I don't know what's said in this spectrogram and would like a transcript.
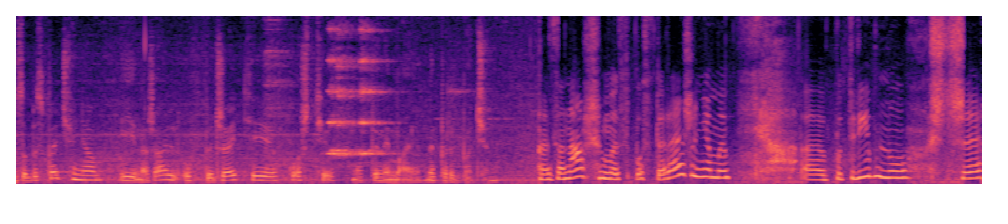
забезпечення, і, на жаль, у бюджеті коштів немає, не передбачено. За нашими спостереженнями е, потрібно ще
